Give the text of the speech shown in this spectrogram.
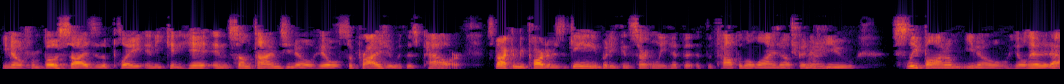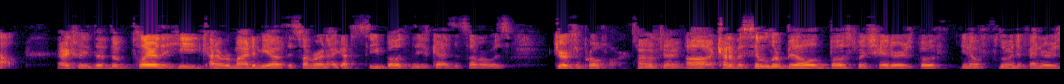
you know, from both sides of the plate, and he can hit, and sometimes, you know, he'll surprise you with his power. It's not going to be part of his game, but he can certainly hit the, at the top of the lineup, and Right. if you sleep on him, you know, he'll hit it out. Actually, the the player that he kind of reminded me of this summer, and I got to see both of these guys this summer was Jurickson Profar. Oh, okay. Uh, kind of a similar build, both switch hitters, both you know fluid defenders.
